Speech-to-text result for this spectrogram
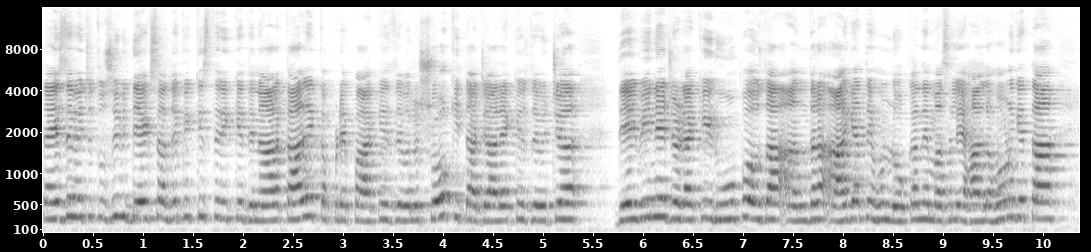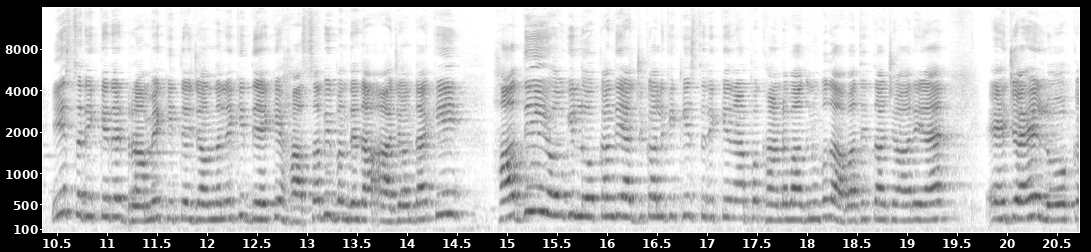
ਤਾਂ ਇਸ ਦੇ ਵਿੱਚ ਤੁਸੀਂ ਵੀ ਦੇਖ ਸਕਦੇ ਹੋ ਕਿ ਕਿਸ ਤਰੀਕੇ ਦੇ ਨਾਲ ਕਾਲੇ ਕੱਪੜੇ ਪਾ ਕੇ ਇਸ ਦੇ ਵੱਲੋਂ ਸ਼ੋਅ ਕੀਤਾ ਜਾ ਰਿਹਾ ਕਿ ਉਸ ਦੇ ਵਿੱਚ ਦੇਵੀ ਨੇ ਜਿਹੜਾ ਕਿ ਰੂਪ ਉਸ ਦਾ ਅੰਦਰ ਆ ਗਿਆ ਤੇ ਹੁਣ ਲੋਕਾਂ ਦੇ ਮਸਲੇ ਹੱਲ ਹੋਣਗੇ ਤਾਂ ਇਸ ਤਰੀਕੇ ਦੇ ਡਰਾਮੇ ਕੀਤੇ ਜਾਂਦੇ ਨੇ ਕਿ ਦੇਖ ਕੇ ਹਾਸਾ ਵੀ ਬੰਦੇ ਦਾ ਆ ਜਾਂਦਾ ਕਿ ਹਾਦੀ ਹੀ ਹੋ ਗਈ ਲੋਕਾਂ ਦੇ ਅੱਜ ਕੱਲ ਕਿ ਕਿਸ ਤਰੀਕੇ ਨਾਲ ਪਖੰਡਵਾਦ ਨੂੰ ਵਧਾਵਾ ਦਿੱਤਾ ਜਾ ਰਿਹਾ ਹੈ। ਇਹ ਜਿਹੇ ਲੋਕ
